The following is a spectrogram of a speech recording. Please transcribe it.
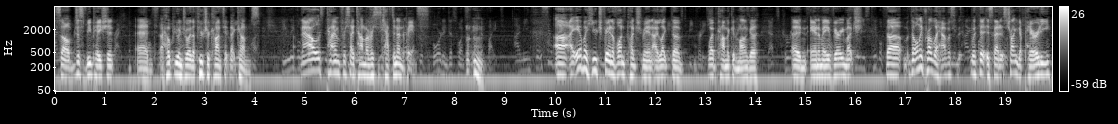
So just be patient, and I hope you enjoy the future content that comes. Now it's time for Saitama versus Captain Underpants. uh, I am a huge fan of One Punch Man. I like the webcomic and manga and anime very much. The the only problem I have with, with it is that it's trying to parody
